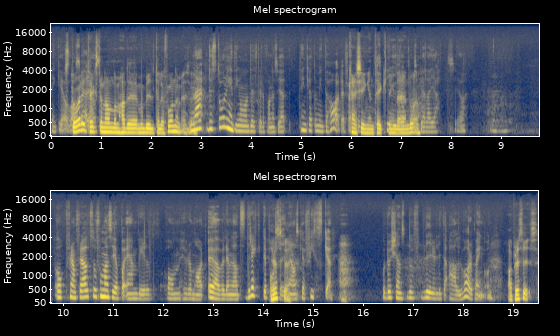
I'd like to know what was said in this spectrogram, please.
tänker jag. Står det i texten om de hade mobiltelefoner med sig? Nej, det står ingenting om mobiltelefoner så jag tänker att de inte har det. Kanske ingen täckning där att de ändå. spelar Yatzy, ja. Och framförallt så får man se på en bild om hur de har överlevnadsdräkter på Just sig det. när de ska fiska. Och då, känns, då blir det lite allvar på en gång. Ja, precis.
